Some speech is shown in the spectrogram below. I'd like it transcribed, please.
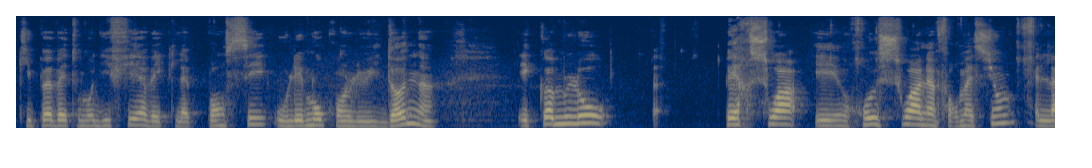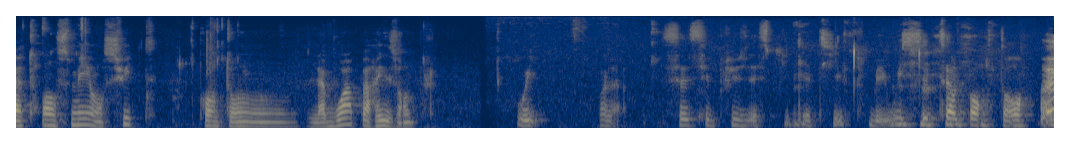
qui peuvent être modifiés avec la pensée ou les mots qu'on lui donne. Et comme l'eau perçoit et reçoit l'information, elle la transmet ensuite quand on la boit, par exemple. Voilà. Ça, c'est plus explicatif, mais oui, c'est important.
